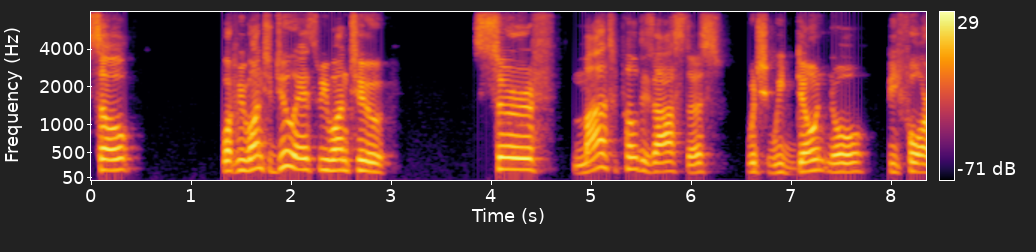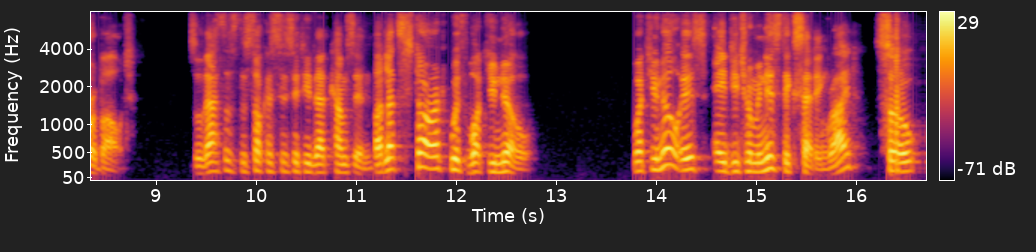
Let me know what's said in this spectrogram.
So what we want to do is we want to serve multiple disasters which we don't know before about. So that is the stochasticity that comes in. But let's start with what you know. What you know is a deterministic setting, right? So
